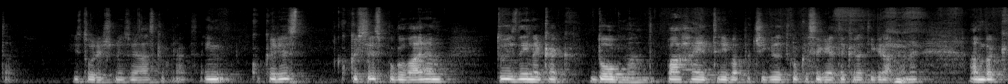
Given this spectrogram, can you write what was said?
ta historično izvajalska praksa. In ko se jaz pogovarjam, to je zdaj nekako dogma, da paha je treba pač igrati, kot se ga je takrat igralo. Ampak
